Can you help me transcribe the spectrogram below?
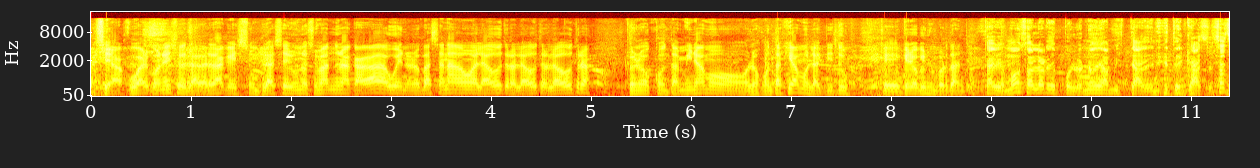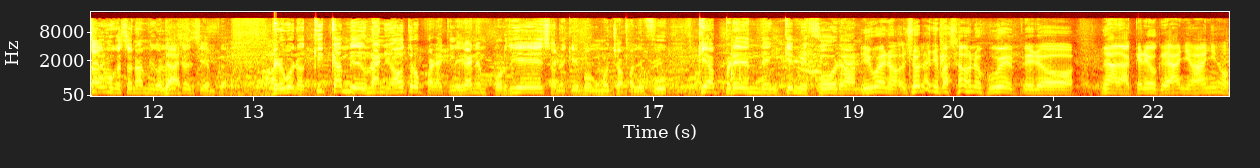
O sea, jugar con ellos la verdad que es un placer. Uno se manda una cagada, bueno, no pasa nada, vamos a la otra, a la otra, a la otra, pero nos contaminamos, los contagiamos la actitud, que creo que es lo importante. Está bien, vamos a hablar de polo, no de amistad en este caso. Ya sabemos que son amigos, lo dicen siempre. Pero bueno, ¿qué cambia de un año a otro para que le ganen por 10 a un equipo como Chapalefú? ¿Qué aprenden? ¿Qué mejoran? Y bueno, yo el año pasado no jugué, pero nada, creo que año a año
